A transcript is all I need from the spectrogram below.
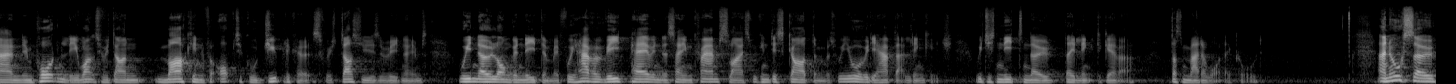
and importantly, once we've done marking for optical duplicates, which does use the read names, we no longer need them. If we have a read pair in the same cram slice, we can discard them, because we already have that linkage. We just need to know they link together. It doesn't matter what they're called. And also,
